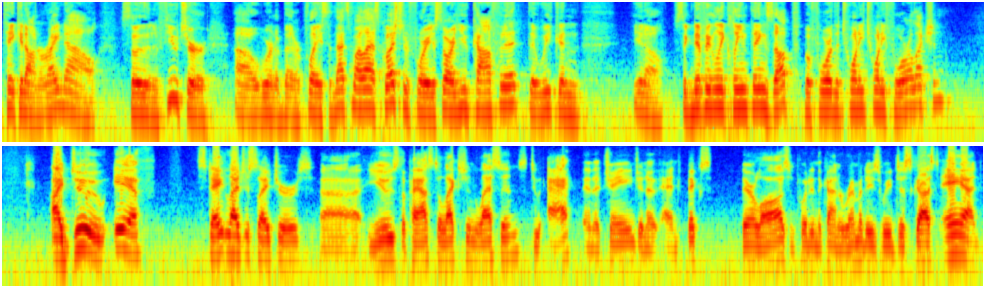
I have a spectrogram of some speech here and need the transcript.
take it on right now, so that in the future uh, we're in a better place. And that's my last question for you. So are you confident that we can, you know, significantly clean things up before the 2024 election? I do if state legislatures uh, use the past election lessons to act and a change and, a, and fix their laws and put in the kind of remedies we've discussed. And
